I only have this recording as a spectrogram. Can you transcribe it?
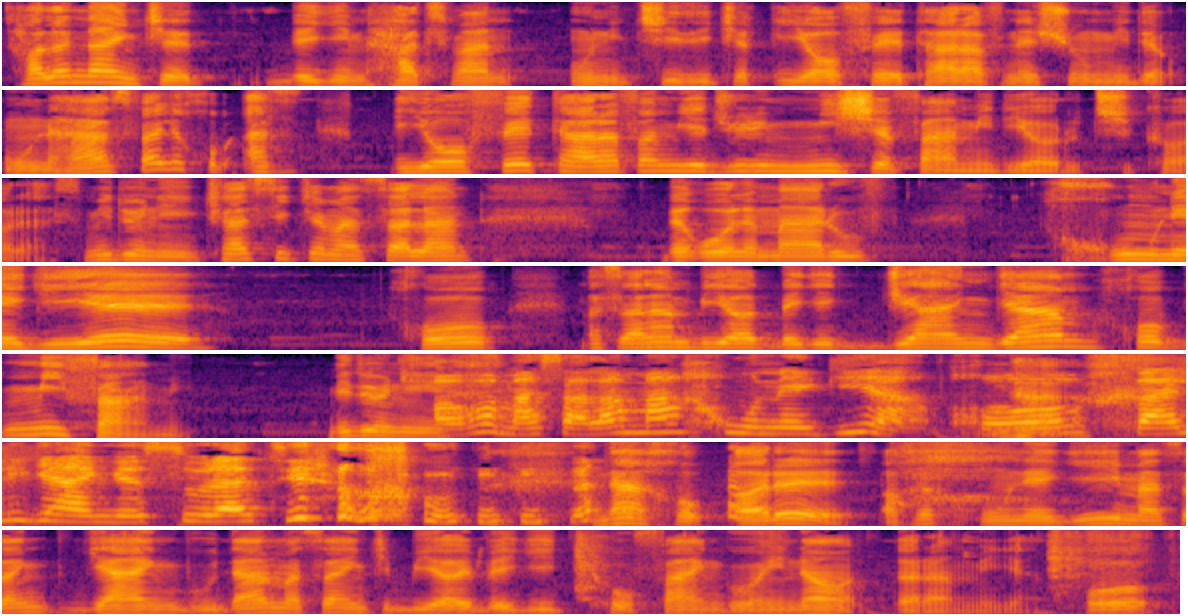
حالا نه اینکه بگیم حتما اون چیزی که قیافه طرف نشون میده اون هست ولی خب از قیافه طرفم یه جوری میشه فهمید یارو چی کار است. می‌دونی؟ کسی که مثلا به قول معروف خونگیه خب مثلا بیاد بگه جنگم خب می‌فهمی. می‌دونی؟ آقا مثلا من خونگیم خب؟ ولی گنگ صورتی رو خوندم. نه خب آره. آخه خونگی مثلا گنگ بودن مثلا اینکه بیای بگی تفنگ و اینا دارم میگم خب؟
